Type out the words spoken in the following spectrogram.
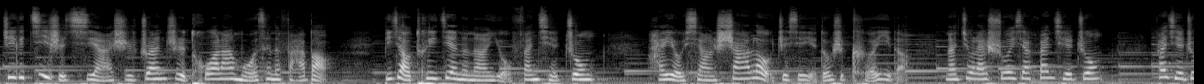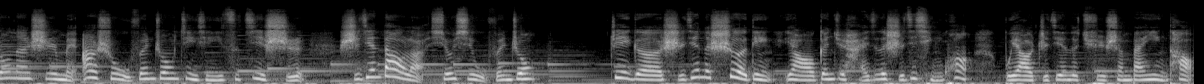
这个计时器啊，是专治拖拉磨蹭的法宝。比较推荐的呢，有番茄钟，还有像沙漏这些也都是可以的。那就来说一下番茄钟。番茄钟呢，是每二十五分钟进行一次计时，时间到了休息五分钟。这个时间的设定要根据孩子的实际情况，不要直接的去生搬硬套。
